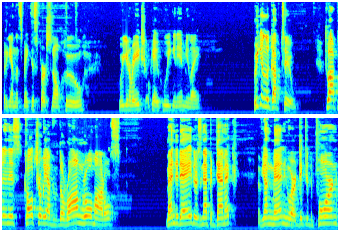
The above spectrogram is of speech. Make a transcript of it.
But again, let's make this personal. Who? Who are you going to reach? Okay, who are you going to emulate? Who are you going to look up to? Too often in this culture, we have the wrong role models. Men today, there's an epidemic of young men who are addicted to porn,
